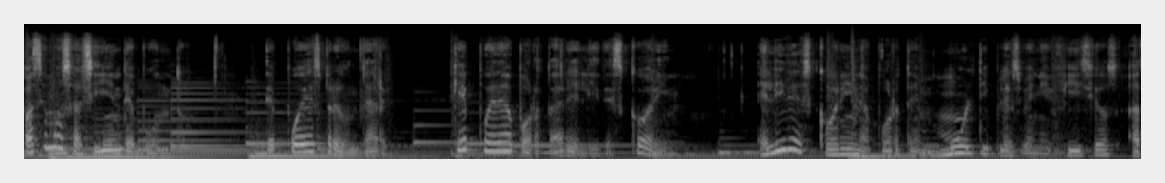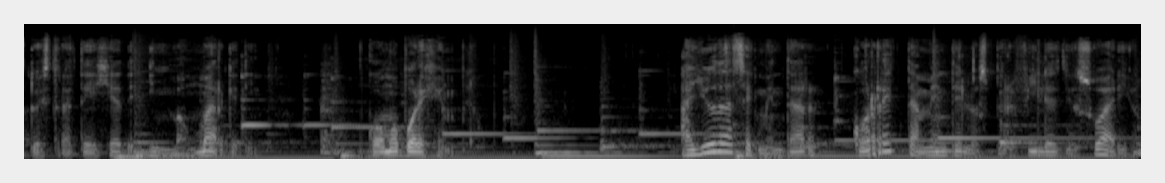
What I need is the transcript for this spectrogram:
Pasemos al siguiente punto. Te puedes preguntar qué puede aportar el lead scoring. El lead scoring aporta múltiples beneficios a tu estrategia de inbound marketing, como por ejemplo, ayuda a segmentar correctamente los perfiles de usuario.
